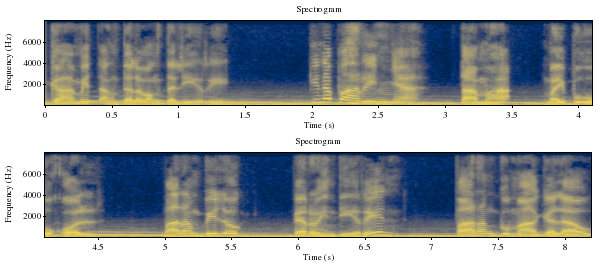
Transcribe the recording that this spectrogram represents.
gamit ang dalawang daliri. Kinapaharin niya. Tama, may buukol. Parang bilog, pero hindi rin. Parang gumagalaw,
